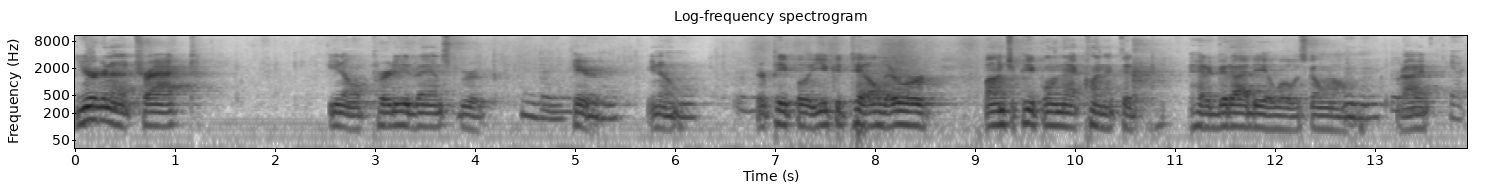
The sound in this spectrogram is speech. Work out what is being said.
you're gonna attract, you know, a pretty advanced group here. You know, there are people you could tell there were a bunch of people in that clinic that had a good idea what was going on, right? Yep.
